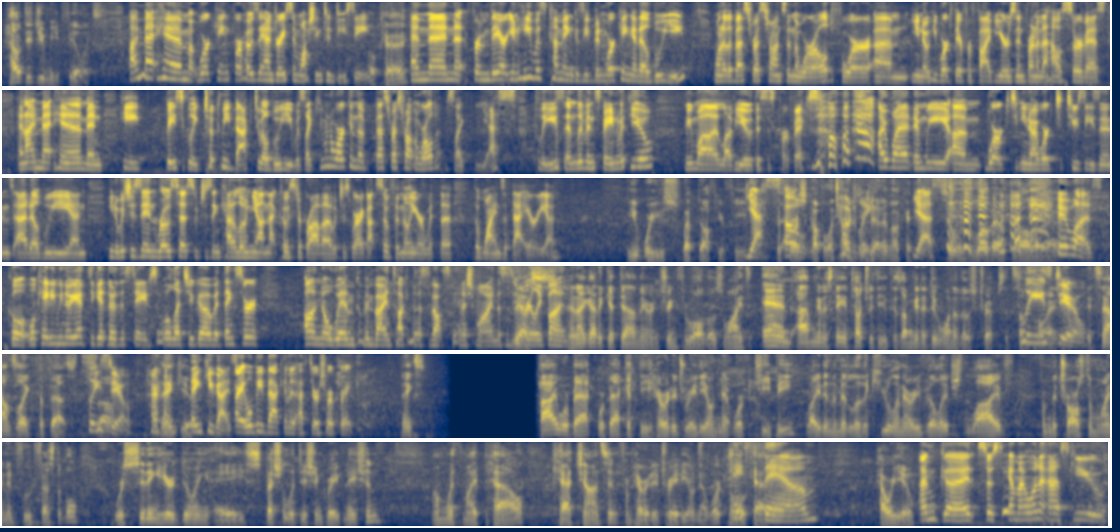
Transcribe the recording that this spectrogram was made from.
How did you meet Felix? I met him working for Jose Andres in Washington D.C. Okay. And then from there, you know, he was coming because he'd been working at El Bulli, one of the best restaurants in the world. For um, you know, he worked there for five years in front of the house service, and I met him, and he basically took me back to El Bulli. Was like, "You want to work in the best restaurant in the world?" I was like, "Yes, please," and live in Spain with you. Meanwhile, I love you. This is perfect. So I went and we um, worked. You know, I worked two seasons at El Bulli, and you know, which is in Rosas, which is in Catalonia on that Costa Brava, which is where I got so familiar with the the wines of that area. You, were you swept off your feet? Yes. The first Oh, couple of totally. times you met him? Okay. Yes. So it was love after all of that. It was. Cool. Well, Katie, we know you have to get to the stage, so we'll let you go. But thanks for, on no whim, coming by and talking to us about Spanish wine. This has been Yes. really fun. And I got to get down there and drink through all those wines. And I'm going to stay in touch with you because I'm going to do one of those trips at some point. Please point. do. It sounds like the best. Please so, do. All right. Thank you. Thank you, guys. All right, we'll be back in after a short break. Thanks. Hi, we're back. We're back at the Heritage Radio Network Teepee, right in the middle of the culinary village, live from the Charleston Wine and Food Festival. We're sitting here doing a special edition Grape Nation. I'm with my pal, Kat Johnson from Heritage Radio Network. Hello, hey, Kat. Sam. How are you? I'm good. So, Sam, I want to ask you,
